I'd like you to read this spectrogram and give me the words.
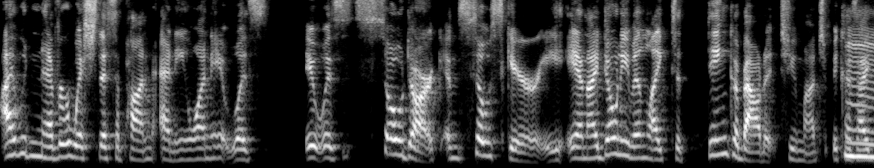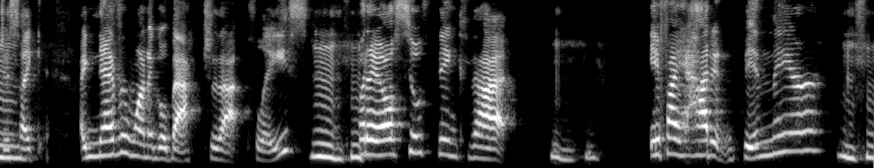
i would never wish this upon anyone it was it was so dark and so scary and i don't even like to think about it too much because mm. i just mm. like I never want to go back to that place. Mm-hmm. But I also think that mm-hmm. If I hadn't been there, mm-hmm.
